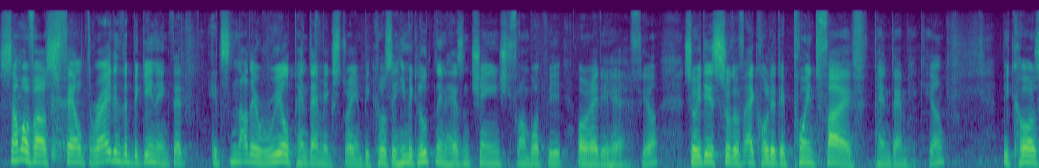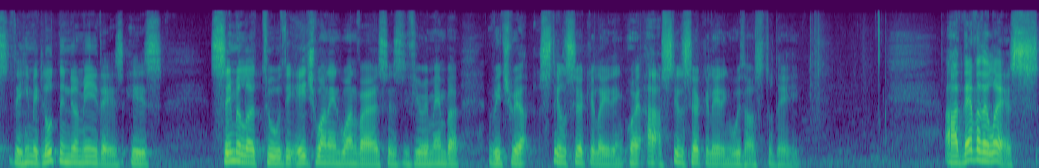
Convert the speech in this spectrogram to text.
some of us felt right in the beginning that it's not a real pandemic strain because the hemagglutinin hasn't changed from what we already have. Yeah? So it is sort of, I call it a 0.5 pandemic. Yeah? Because the hemagglutinin neuraminidase is similar to the H1N1 viruses, if you remember, which were still circulating or are still circulating with us today. Uh, nevertheless,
